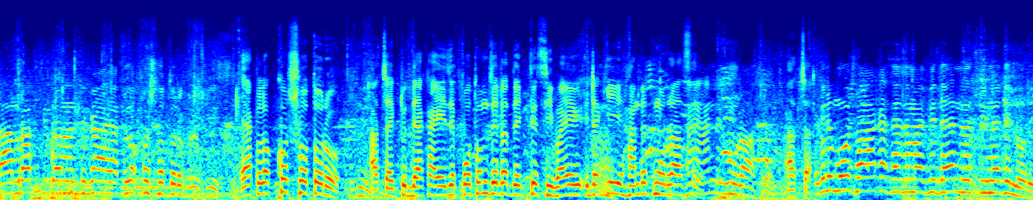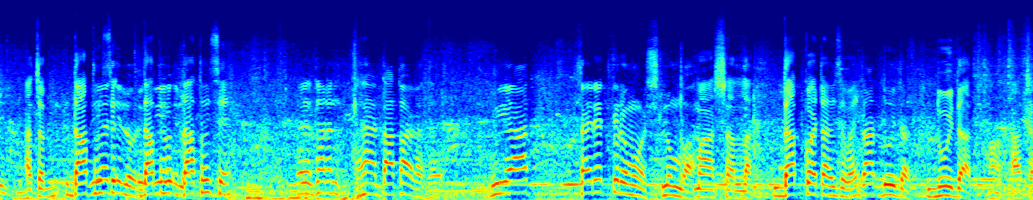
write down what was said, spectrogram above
দাম রাখছি এক লক্ষ সতেরো করে পিস এক লক্ষ সতেরো। আচ্ছা একটু দেখা এই যে প্রথম যেটা দেখতেছি ভাই এটা কি হান্ড্রেড মোড় আছে? হ্যাঁ আছে। আচ্ছা। এগুলি মোষ কাছে আছে মাঝে দেখেন যে তিন হাতে লরি আচ্ছা দাঁত হয়েছে দাঁত দাঁত হয়েছে ধরেন হ্যাঁ দাঁত কাছে দুই হাত চার হাত করে মোষ লম্বা। মাশাল্লাহ দাঁত কয়টা হয়েছে ভাই? দাঁত দুই দাঁত। দুই দাঁত। হ্যাঁ। আচ্ছা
